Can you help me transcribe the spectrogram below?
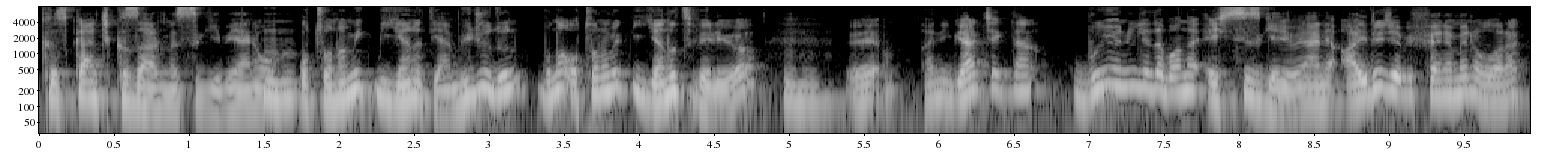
kıskanç kızarması gibi. Yani Hı-hı. o otonomik bir yanıt yani vücudun buna otonomik bir yanıt veriyor. Hı-hı. Ve hani gerçekten bu yönüyle de bana eşsiz geliyor. Yani ayrıca bir fenomen olarak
